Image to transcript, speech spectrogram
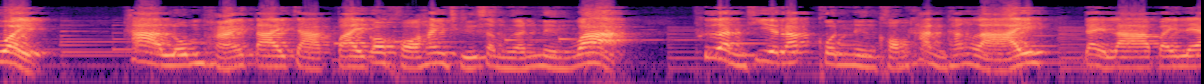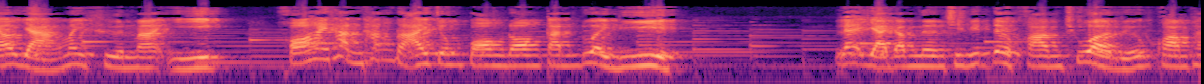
ด้วย ถ้าล้มหายตายจากไปก็ขอให้ถือเสมือนหนึ่งว่า เพื่อนที่รักคนหนึ่งของท่านทั้งหลาย ได้ลาไปแล้วอย่างไม่คืนมาอีก ขอให้ท่านทั้งหลายจงปองดองกันด้วยดี และอย่าดำเนินชีวิตด้วยความชั่วหรือความพ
